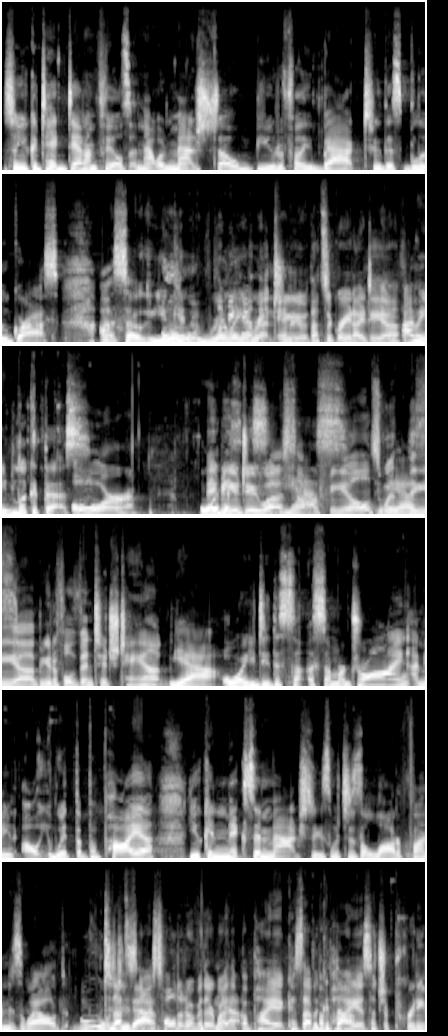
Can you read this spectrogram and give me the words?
So you could take denim fields and that would match so beautifully back to this bluegrass. Uh, so you Ooh, can really- let me hand that to you. That's a great idea. I mean, look at this. Or Maybe the, you do uh, yes. summer fields with yes. the uh, beautiful vintage tan. Yeah, or you do the su summer drawing. I mean, oh, with the papaya. You can mix and match these, which is a lot of fun as well Ooh, to do that. Nice. Hold it over there yeah. by the papaya, because that Look papaya that. is such a pretty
